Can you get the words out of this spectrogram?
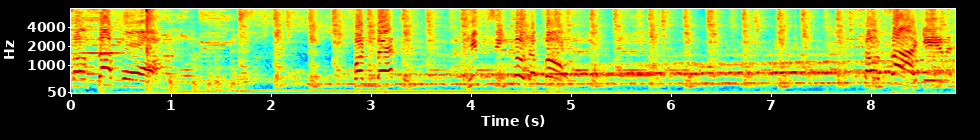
salsa four front back hip single double salsa again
